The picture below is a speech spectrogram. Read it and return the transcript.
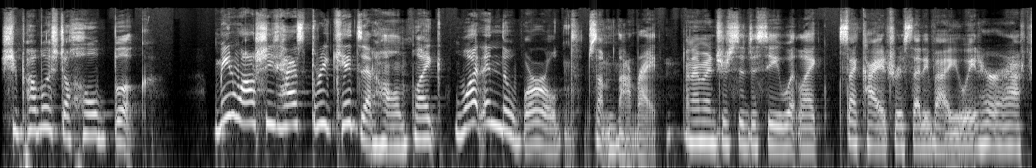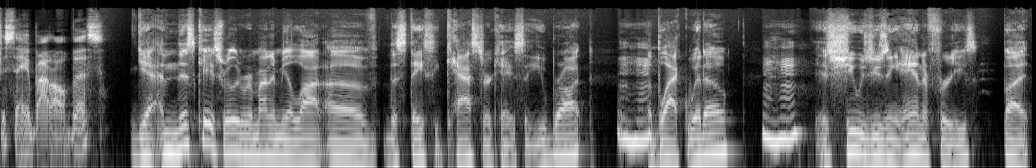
She published a whole book. Meanwhile, she has three kids at home. Like, what in the world? Something's not right. And I'm interested to see what like psychiatrists that evaluate her have to say about all this. Yeah, and this case really reminded me a lot of the Stacy Castor case that you brought, the Black Widow. Mm-hmm. She was using antifreeze, but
